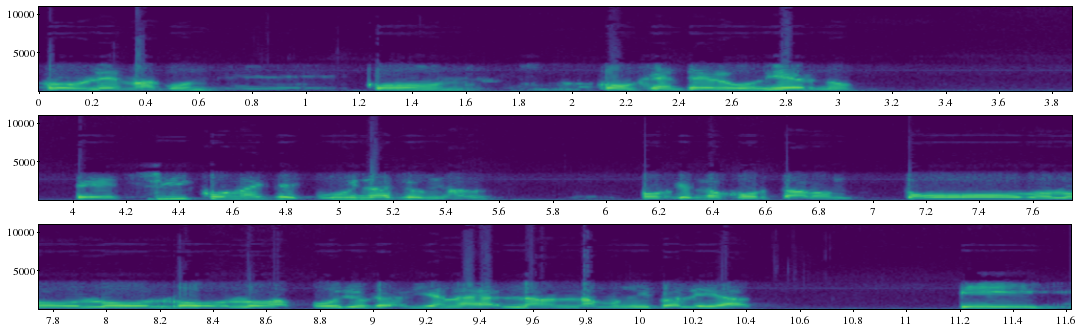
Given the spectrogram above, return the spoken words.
problema con, con, con gente del gobierno. Eh, sí con la ITQ Nacional, porque nos cortaron todos los apoyos que había en la municipalidad y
